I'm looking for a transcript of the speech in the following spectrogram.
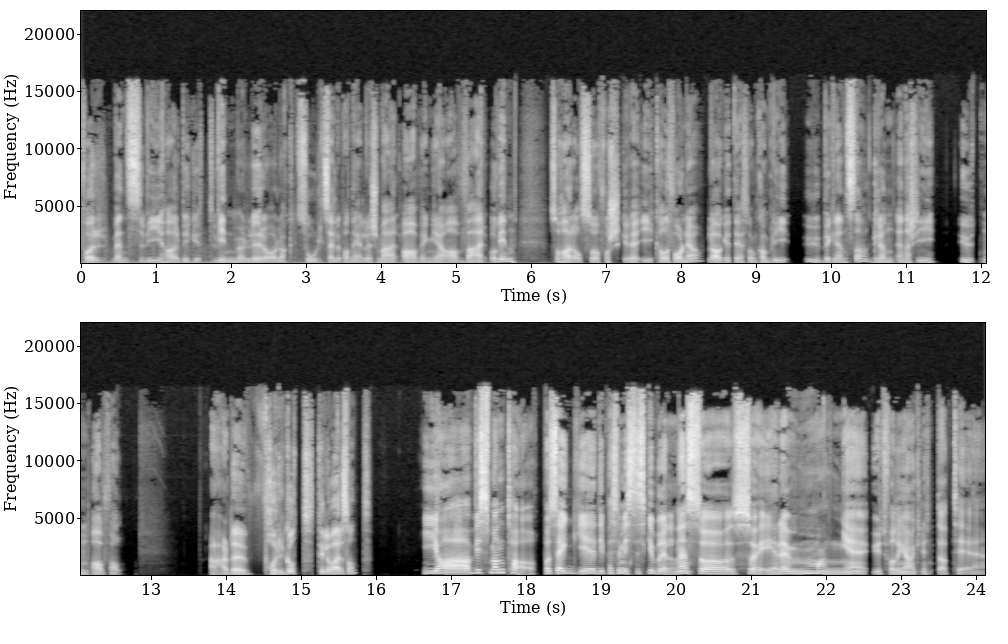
For mens vi har bygget vindmøller og lagt solcellepaneler som er avhengige av vær og vind, så har altså forskere i California laget det som kan bli ubegrensa grønn energi uten avfall. Er det for godt til å være sant? Ja, hvis man tar på seg eh, de pessimistiske brillene, så, så er det mange utfordringer knytta til,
